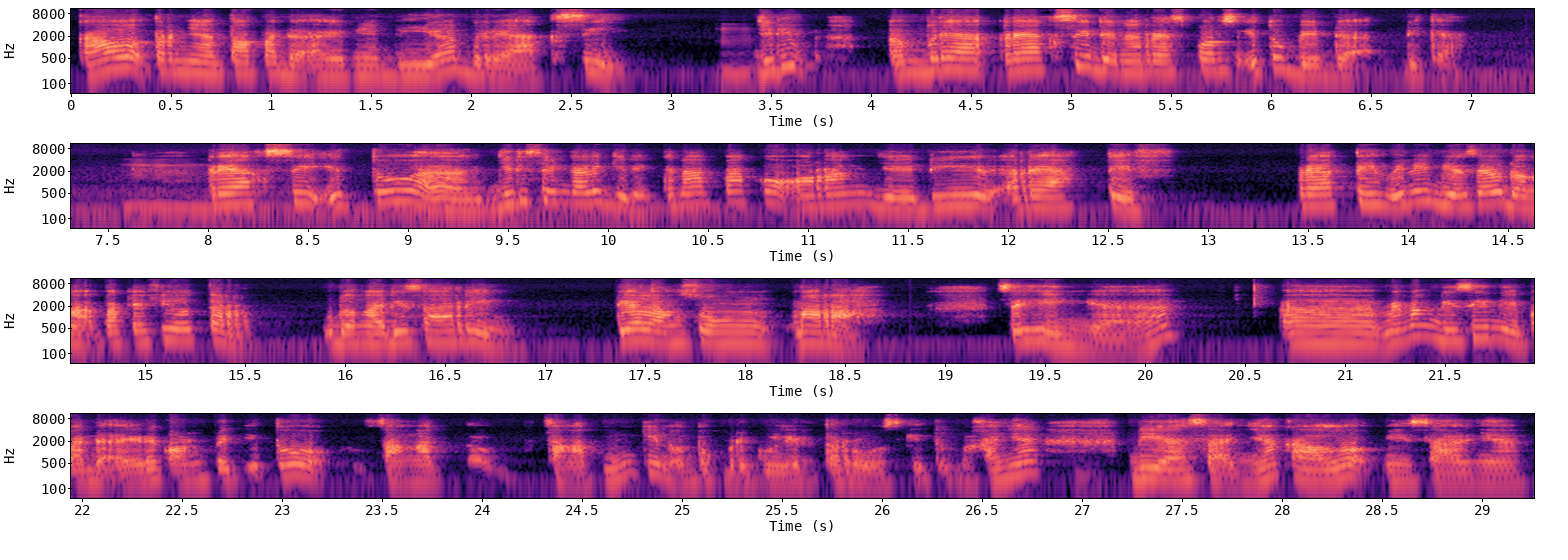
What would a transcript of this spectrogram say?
Kalau ternyata pada akhirnya dia bereaksi. Hmm. Jadi eh, reaksi dengan respons itu beda, Dika. Hmm. Reaksi itu, eh, jadi sering kali gini, kenapa kok orang jadi reaktif? Reaktif ini biasanya udah nggak pakai filter, udah nggak disaring, dia langsung marah. Sehingga eh, memang di sini pada akhirnya konflik itu sangat sangat mungkin untuk bergulir terus gitu. Makanya biasanya kalau misalnya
